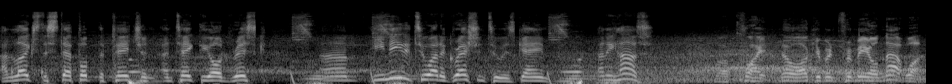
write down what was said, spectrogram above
and likes to step up the pitch and, and take the odd risk. Um, he needed to add aggression to his game, and he has. Well, quite no argument for me on that one.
